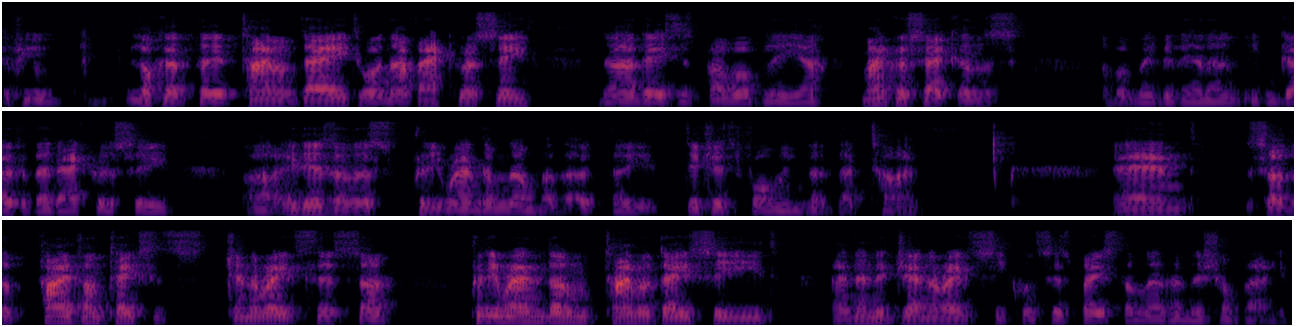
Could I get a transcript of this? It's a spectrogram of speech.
if you look at the time of day to enough accuracy, Nowadays it's probably uh, microseconds, uh, but maybe they don't even go to that accuracy. Uh, it is a pretty random number, the, the digits forming at that time. And so the Python takes it, generates this uh, pretty random time of day seed, and then it generates sequences based on that initial value.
